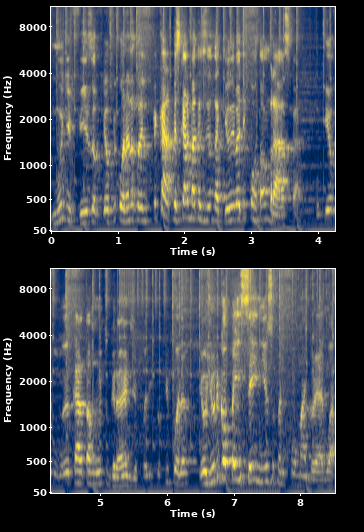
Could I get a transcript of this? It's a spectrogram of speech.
muito difícil, eu fico olhando pra ele, cara, pra esse cara bater 70 quilos, ele vai ter que cortar um braço, cara. Porque o, cara tá muito grande. Eu, eu fico olhando. Eu juro que eu pensei nisso, eu falei, pô, McGregor,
